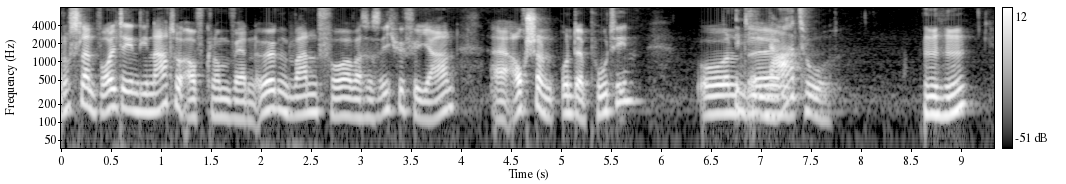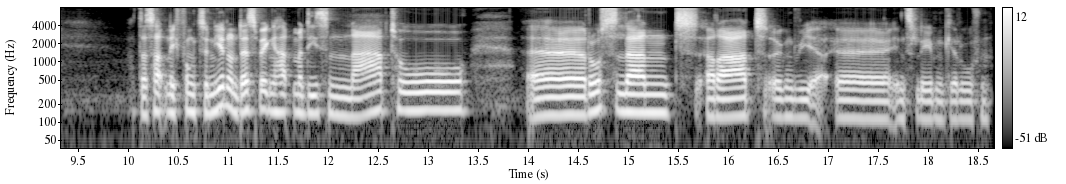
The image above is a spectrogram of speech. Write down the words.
Russland wollte in die NATO aufgenommen werden, irgendwann vor, was weiß ich, wie vielen Jahren, äh, auch schon unter Putin. Und, in die äh, NATO? Mhm. Das hat nicht funktioniert und deswegen hat man diesen NATO äh, Russland-Rat irgendwie äh, ins Leben gerufen.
